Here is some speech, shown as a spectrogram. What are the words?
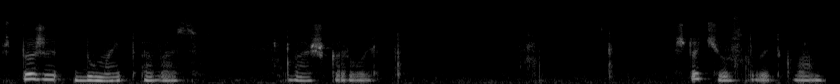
Что же думает о вас ваш король? Что чувствует к вам?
